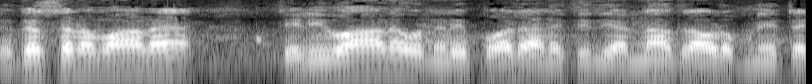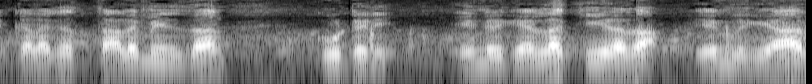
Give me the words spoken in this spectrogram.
நிதர்சனமான தெளிவான ஒரு நிலைப்பாடு அனைத்து இந்திய அண்ணா திராவிட முன்னேற்ற கழக தலைமையில் தான் கூட்டணி. எங்களுக்கு எல்லாம் கீழே தான் எங்களுக்கு யாரு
